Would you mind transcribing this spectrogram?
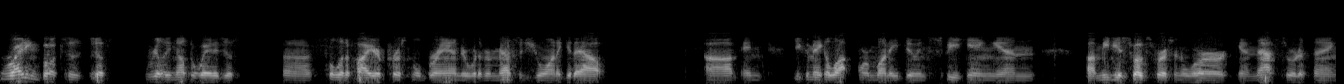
writing books is just really another way to just uh, solidify your personal brand or whatever message you want to get out. Um, and you can make a lot more money doing speaking and uh, media spokesperson work and that sort of thing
